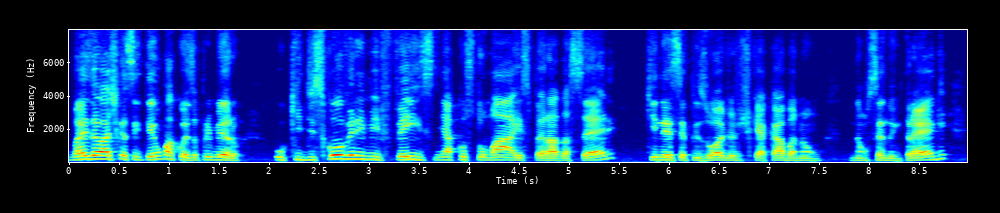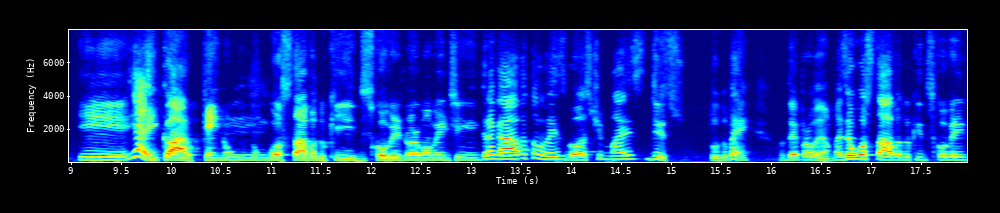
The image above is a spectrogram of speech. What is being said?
Mas eu acho que assim, tem uma coisa. Primeiro, o que Discovery me fez me acostumar a esperar da série, que nesse episódio acho que acaba não, não sendo entregue. E, e aí, claro, quem não, não gostava do que Discovery normalmente entregava, talvez goste mais disso. Tudo bem, não tem problema. Mas eu gostava do que Discovery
